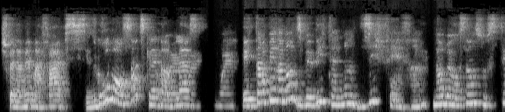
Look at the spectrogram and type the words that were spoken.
je fais la même affaire. Puis c'est du gros bon sens qu'elle est en place. Ouais, Mais le tempérament du bébé est tellement différent. Non, mais au sens où si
